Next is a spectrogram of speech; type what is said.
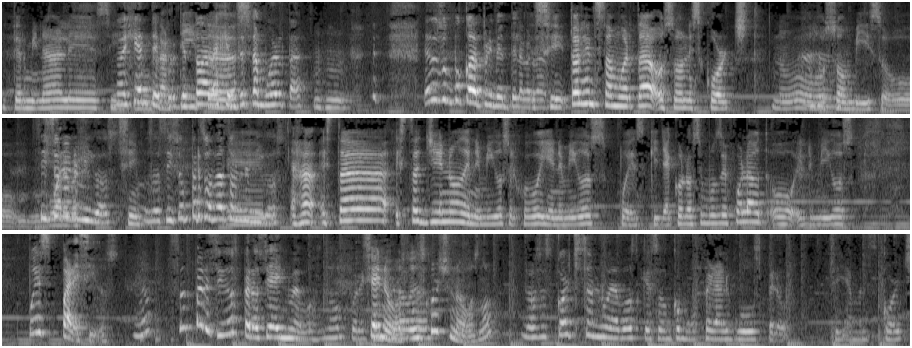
Y terminales. y no hay gente, porque toda la gente está muerta. Eso es un poco deprimente, la verdad. Sí, toda la gente está muerta o son scorched, ¿no? O zombies o. Sí, son enemigos. Sí. O sea, si son personas, son Eh, enemigos. Ajá, está, está lleno de enemigos el juego y enemigos pues que ya conocemos de Fallout o enemigos pues parecidos, ¿no? Son parecidos, pero sí hay nuevos, ¿no? Por Sí hay ejemplo, nuevos, los Scorch nuevos, ¿no? los Scorch son nuevos, que son como Feral Ghouls, pero se llaman Scorch.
